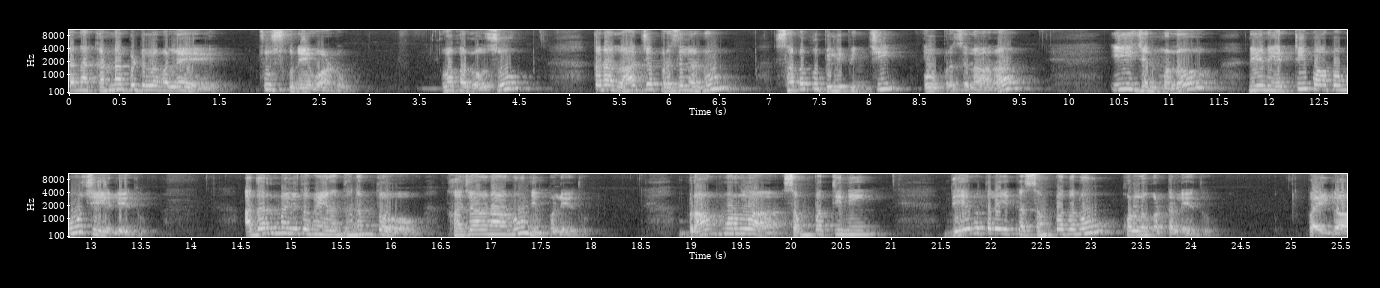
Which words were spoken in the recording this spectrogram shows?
తన కన్న బిడ్డల వల్లే చూసుకునేవాడు. ఒకరోజు తన రాజ్య ప్రజలను సభకు పిలిపించి ఓ ప్రజలారా ఈ జన్మలో నేను ఎట్టి పాపము చేయలేదు. అధర్మయుతమైన ధనంతో ఖజానాను నింపలేదు. బ్రాహ్మణుల సంపత్తిని దేవతల యొక్క సంపదను కొల్లగొట్టలేదు. పైగా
